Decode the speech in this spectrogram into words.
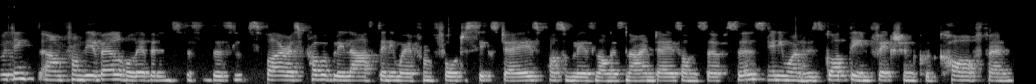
We think um, from the available evidence, this, this, virus probably lasts anywhere from four to six days, possibly as long as nine days on the surfaces. Anyone who's got the infection could cough and,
